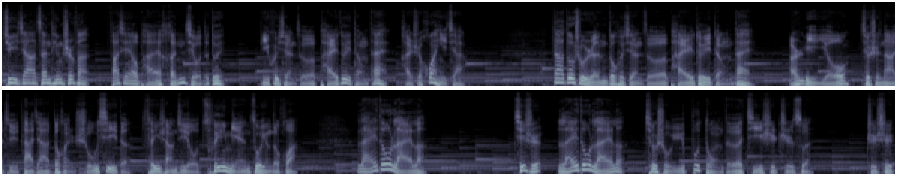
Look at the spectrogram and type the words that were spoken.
去一家餐厅吃饭，发现要排很久的队，你会选择排队等待，还是换一家？大多数人都会选择排队等待，而理由就是那句大家都很熟悉的、非常具有催眠作用的话：“来都来了。”其实，来都来了，就属于不懂得及时止损，只是。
